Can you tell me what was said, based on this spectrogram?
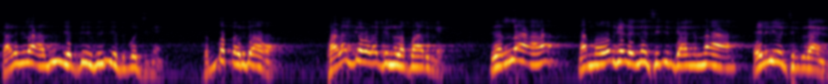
கடைசியில் அதுவும் செத்து இதுவும் செத்து போச்சுங்க. ரொம்ப பரிதாபம். பழக்க வழக்கங்களை பாருங்கள் இதெல்லாம் நம்ம அவர்கள் என்ன செஞ்சுருக்காங்கன்னா எழுதி வச்சிருக்கிறாங்க.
